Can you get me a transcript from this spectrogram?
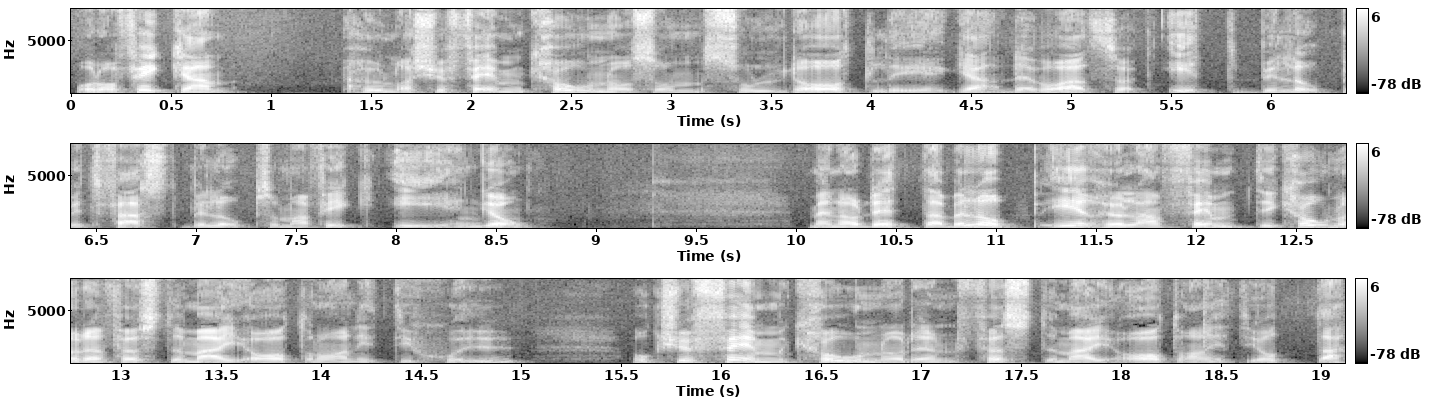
Och då fick han 125 kronor som soldatlega. Det var alltså ett belopp, ett fast belopp som han fick en gång. Men av detta belopp erhöll han 50 kronor den 1 maj 1897 och 25 kronor den 1 maj 1898.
